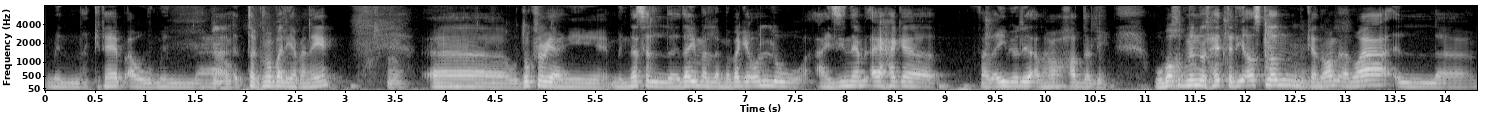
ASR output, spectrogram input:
من كتاب أو من آه،. التجربة اليابانية. آه ودكتور يعني من الناس اللي دايما لما باجي أقول له عايزين نعمل أي حاجة فلاقيه بيقول لي أنا هروح أحضر ليه وباخد منه الحتة دي أصلا كنوع من أنواع ال-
